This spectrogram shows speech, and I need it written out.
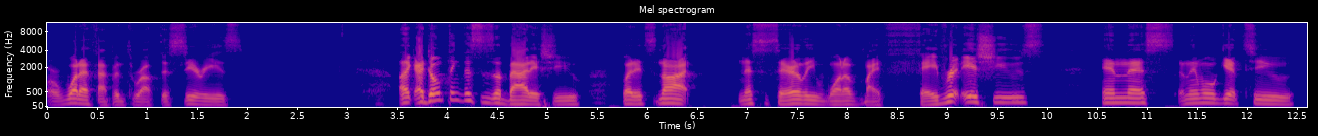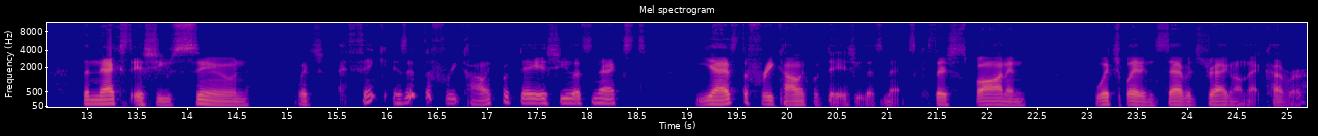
or what have happened throughout this series. Like I don't think this is a bad issue, but it's not necessarily one of my favorite issues in this. And then we'll get to the next issue soon, which I think is it the free comic book day issue that's next? Yeah, it's the free comic book day issue that's next because there's Spawn and Witchblade and Savage Dragon on that cover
